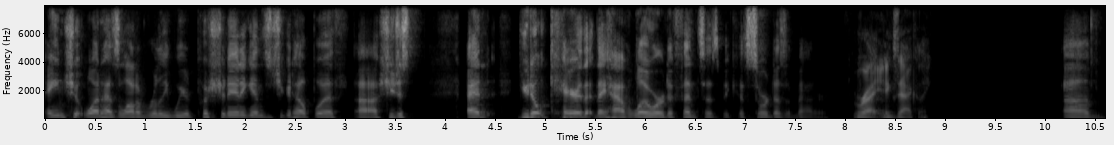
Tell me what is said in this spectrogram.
Ancient One has a lot of really weird push shenanigans that you can help with. Uh, she just, and you don't care that they have lower defenses because sword doesn't matter. right, exactly. Um,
